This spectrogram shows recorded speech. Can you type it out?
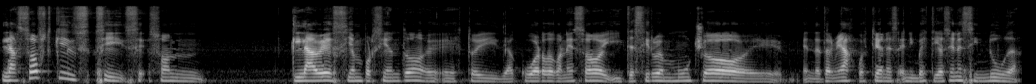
Las soft skills, sí, son claves 100%, eh, estoy de acuerdo con eso y te sirven mucho eh, en determinadas cuestiones, en investigaciones sin duda.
